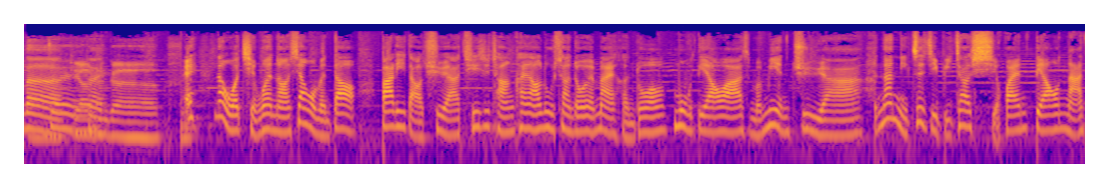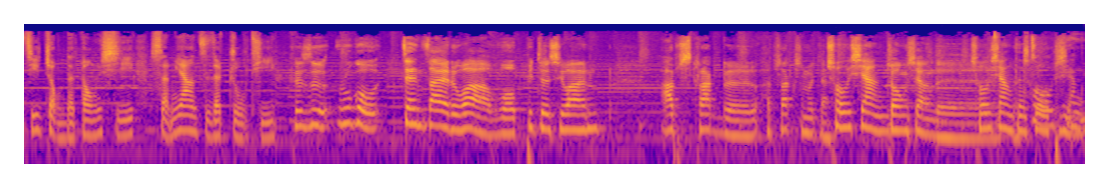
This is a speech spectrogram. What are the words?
了！对对。那个，哎，那我请问哦，像我们到巴厘岛去啊，其实。常常看到路上都会卖很多木雕啊，什么面具啊。那你自己比较喜欢雕哪几种的东西？什么样子的主题？可是如果现在的话，我比较喜欢 abstract 的 abstract 什么讲？抽象、抽象的、抽象的作品。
